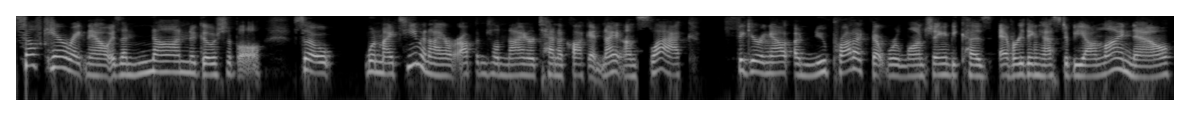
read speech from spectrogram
self-care right now is a non-negotiable. So when my team and I are up until nine or 10 o'clock at night on Slack, figuring out a new product that we're launching because everything has to be online now,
